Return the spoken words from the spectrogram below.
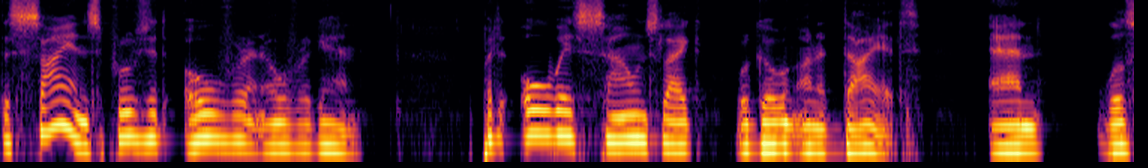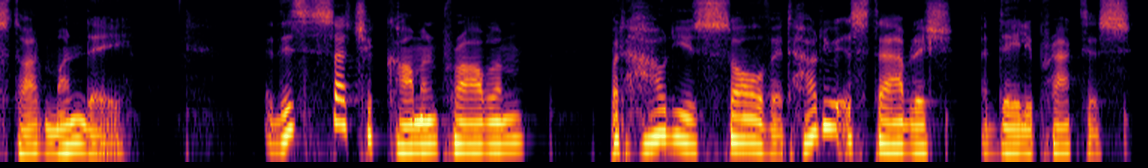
The science proves it over and over again. But it always sounds like we're going on a diet and we'll start Monday. This is such a common problem, but how do you solve it? How do you establish a daily practice?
